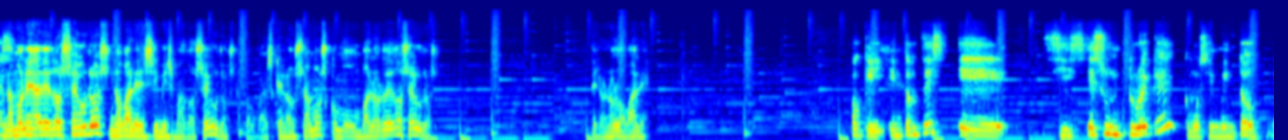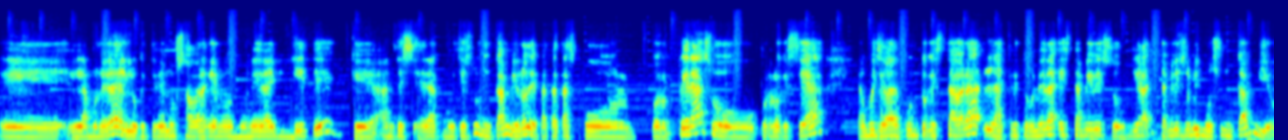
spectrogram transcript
Una moneda de 2 euros no vale en sí misma 2 euros. Lo que pasa es que la usamos como un valor de 2 euros. Pero no lo vale. Ok, entonces, eh, si es un trueque, como se inventó eh, la moneda, lo que tenemos ahora que llamamos moneda y billete, que antes era, como dices un cambio, ¿no? De patatas por, por peras o por lo que sea, hemos llegado al punto que está ahora, la criptomoneda es también eso, también es lo mismo, es un cambio.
